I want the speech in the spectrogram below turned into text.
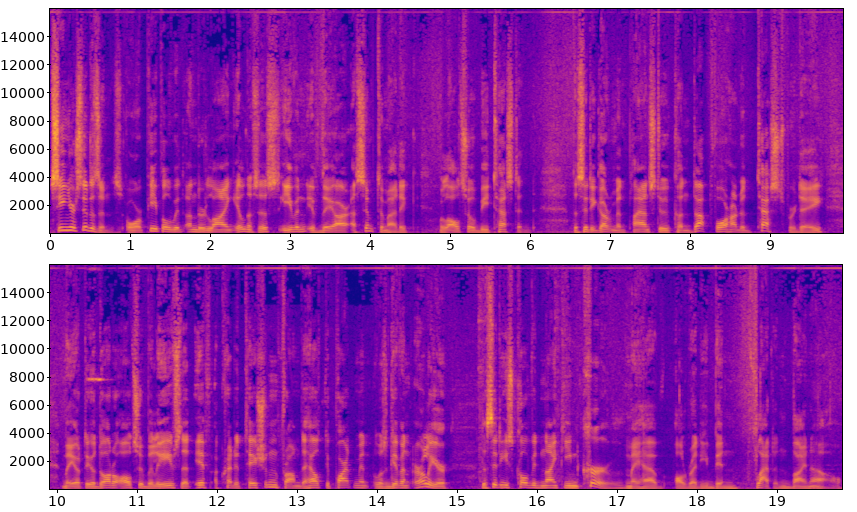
Senior citizens or people with underlying illnesses, even if they are asymptomatic, will also be tested. The city government plans to conduct 400 tests per day. Mayor Teodoro also believes that if accreditation from the health department was given earlier, the city's COVID 19 curve may have already been flattened by now.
